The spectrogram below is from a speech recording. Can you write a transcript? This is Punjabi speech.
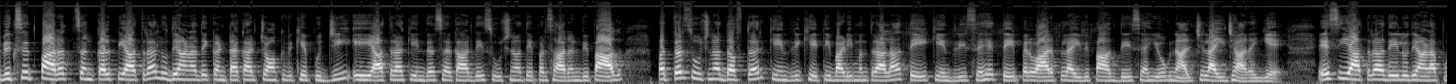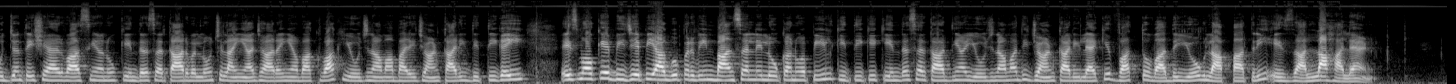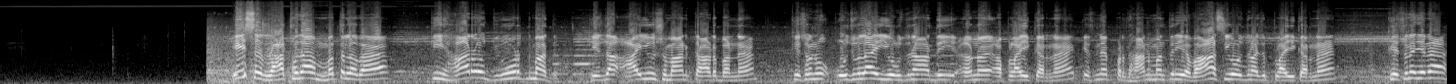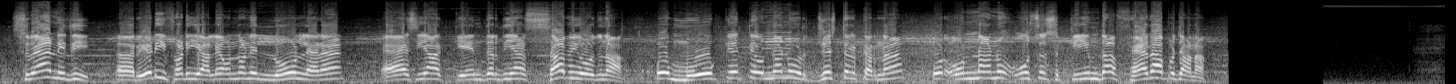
ਵਿਕਸਿਤ ਭਾਰਤ ਸੰਕਲਪ ਯਾਤਰਾ ਲੁਧਿਆਣਾ ਦੇ ਘੰਟਾਘਰ ਚੌਂਕ ਵਿਖੇ ਪੁੱਜੀ। ਇਹ ਯਾਤਰਾ ਕੇਂਦਰ ਸਰਕਾਰ ਦੇ ਸੂਚਨਾ ਤੇ ਪ੍ਰਸਾਰਣ ਵਿਭਾਗ, ਪੱਤਰ ਸੂਚਨਾ ਦਫ਼ਤਰ, ਕੇਂਦਰੀ ਖੇਤੀਬਾੜੀ ਮੰਤਰਾਲਾ ਤੇ ਕੇਂਦਰੀ ਸਿਹਤ ਤੇ ਪਰਿਵਾਰ ਭਲਾਈ ਵਿਭਾਗ ਦੇ ਸਹਿਯੋਗ ਨਾਲ ਚਲਾਈ ਜਾ ਰਹੀ ਹੈ। ਇਸ ਯਾਤਰਾ ਦੇ ਲੁਧਿਆਣਾ ਪੁੱਜਣ ਤੇ ਸ਼ਹਿਰ ਵਾਸੀਆਂ ਨੂੰ ਕੇਂਦਰ ਸਰਕਾਰ ਵੱਲੋਂ ਚਲਾਈਆਂ ਜਾ ਰਹੀਆਂ ਵੱਖ-ਵੱਖ ਯੋਜਨਾਵਾਂ ਬਾਰੇ ਜਾਣਕਾਰੀ ਦਿੱਤੀ ਗਈ। ਇਸ ਮੌਕੇ ਬੀਜੇਪੀ ਆਗੂ ਪ੍ਰਵੀਨ ਬਾਂਸਲ ਨੇ ਲੋਕਾਂ ਨੂੰ ਅਪੀਲ ਕੀਤੀ ਕਿ ਕੇਂਦਰ ਸਰਕਾਰ ਦੀਆਂ ਯੋਜਨਾਵਾਂ ਦੀ ਜਾਣਕਾਰੀ ਲੈ ਕੇ ਵੱਧ ਤੋਂ ਵੱਧ ਯੋਗ ਲਾਭਪਾਤਰੀ ਇਸ ਦਾ ਲਾਹਾ ਲੈਣ। ਇਸ ਰੱਥ ਦਾ ਮਤਲਬ ਹੈ ਕਿ ਹਰ ਉਹ ਜ਼ਰੂਰਤਮੰਦ ਕਿਸ ਦਾ ਆਯੁਸ਼ਮਾਨ ਕਾਰਡ ਬਣਨਾ ਹੈ ਕਿਸੇ ਨੂੰ ਉਜਵਲਾ ਯੋਜਨਾ ਦੀ ਉਹਨੇ ਅਪਲਾਈ ਕਰਨਾ ਹੈ ਕਿਸ ਨੇ ਪ੍ਰਧਾਨ ਮੰਤਰੀ ਆਵਾਸ ਯੋਜਨਾ 'ਚ ਅਪਲਾਈ ਕਰਨਾ ਹੈ ਕਿਸ ਨੇ ਜਿਹੜਾ ਸਵੈ ਨਿਧੀ ਅ, ਰੇਹੜੀ ਫੜੀ ਵਾਲੇ ਉਹਨਾਂ ਨੇ ਲੋਨ ਲੈਣਾ ਐਸੀਆਂ ਕੇਂਦਰ ਦੀਆਂ ਸਭ ਯੋਜਨਾ ਉਹ ਮੌਕੇ ਤੇ ਉਹਨਾਂ ਨੂੰ ਰਜਿਸਟਰ ਕਰਨਾ ਔਰ ਉਹਨਾਂ ਨੂੰ ਉਸ ਸਕੀਮ ਦਾ ਫਾਇਦਾ ਪਹੁੰਚਾਉਣਾ।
